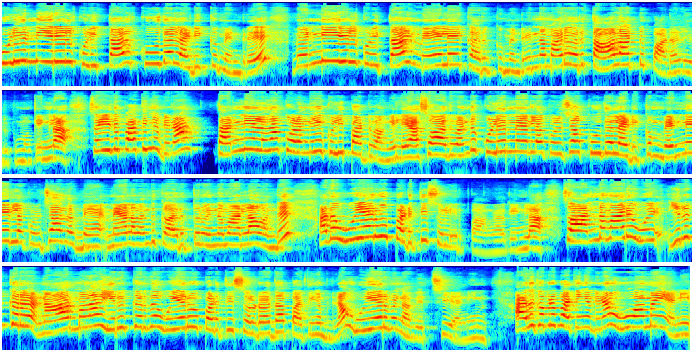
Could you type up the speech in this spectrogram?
குளிர் நீரில் குளித்தால் கூதல் அடிக்கும் என்று வெந்நீரில் குளித்தால் மேலே கருக்கும் என்று இந்த மாதிரி ஒரு தாலாட்டு பாடல் இருக்கும் ஓகேங்களா? ஸோ இது பார்த்தீங்க அப்படின்னா தண்ணியில் தான் குழந்தைய குளிப்பாட்டுவாங்க இல்லையா? ஸோ அது வந்து குளிர் நீரில் குளித்தா கூதல் அடிக்கும் வெந்நீரில் குளித்தா அந்த மே மேலே வந்து கருத்துரும் இந்த மாதிரிலாம் வந்து அதை உயர்வுபடுத்தி சொல்லியிருப்பாங்க ஓகேங்களா? ஸோ அந்த மாதிரி உய இருக்கிற நார்மலாக இருக்கிறத உயர்வுபடுத்தி சொல்கிறதா பார்த்தீங்க அப்படின்னா உயர்வு நவிர்ச்சி அணி. அதுக்கப்புறம் பார்த்தீங்க அப்படின்னா உவமை அணி.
